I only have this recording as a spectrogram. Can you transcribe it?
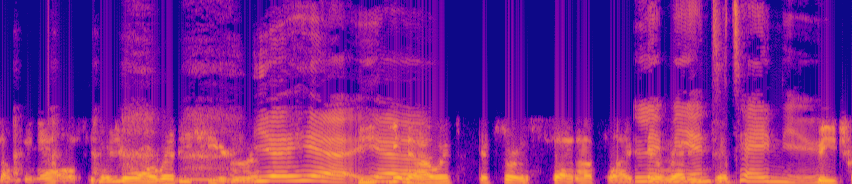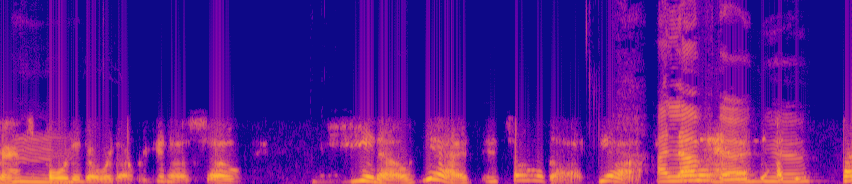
something else. You know, you're already here. and, yeah, yeah, yeah. You know, it's it's sort of set up like Let you're ready to entertain you. be Mm. transported or whatever, you know. So, you know, yeah, it, it's all that. Yeah. I love And- that. and I- Yeah. I,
